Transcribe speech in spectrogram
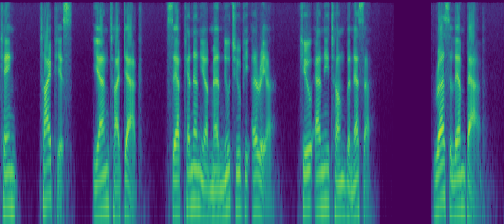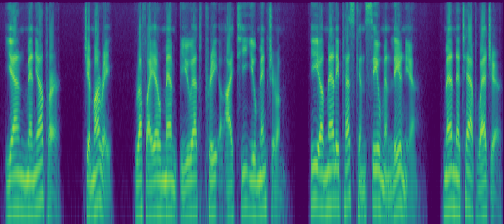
King. Tipis. Yang tidak. Sepenanya menutupi area. Q Anitong Vanessa. Ras Lembab. Yang menyapa. Jamari. Rafael membuat pre itu menjeram. Ia melepaskan siuman liarnya. Menatap wajah.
